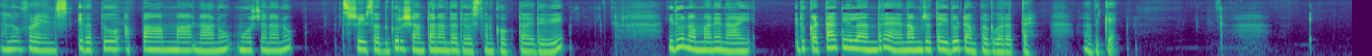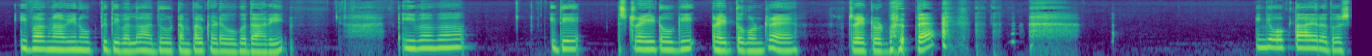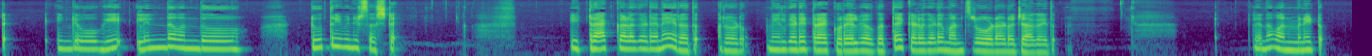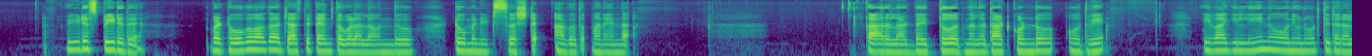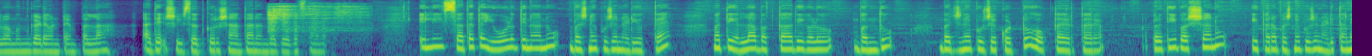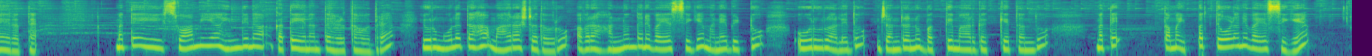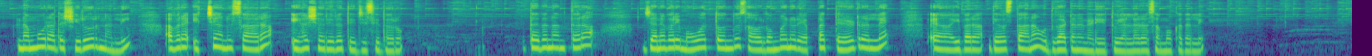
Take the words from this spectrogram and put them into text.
Hello friends ಇವತ್ತು ಅಪ್ಪ, ಅಮ್ಮ, ನಾನು, ಮೂರು ಜನನು ಶ್ರೀ ಸದ್ಗುರು ಶಾಂತಾನಂದ ದೇವಸ್ಥಾನಕ್ಕೆ ಹೋಗ್ತಾ ಇದ್ದೀವಿ. ಇದು ನಮ್ಮ ಮನೆ ನಾಯಿ. ಇದು ಕಟ್ಟಾಕ್ಲಿಲ್ಲ ಅಂದರೆ ನಮ್ಮ ಜೊತೆ ಇದು ಟೆಂಪಲ್ಗೆ ಬರುತ್ತೆ. ಅದಕ್ಕೆ. ಇವಾಗ ನಾವೇನು ಹೋಗ್ತಿದ್ದೀವಲ್ಲ, ಅದು ಟೆಂಪಲ್ ಕಡೆ ಹೋಗೋ ದಾರಿ. ಇವಾಗ ಇದೇ ಸ್ಟ್ರೈಟ್ ಹೋಗಿ ರೈಟ್ ತೊಗೊಂಡ್ರೆ ಸ್ಟ್ರೈಟ್ ರೋಡ್ ಬರುತ್ತೆ. ಹಿಂಗೆ ಹೋಗ್ತಾ ಇರೋದು ಅಷ್ಟೆ. ಹಿಂಗೆ ಹೋಗಿ ಇಲ್ಲಿಂದ ಒಂದು ಟೂ, ತ್ರೀ ಮಿನಿಟ್ಸ್ ಅಷ್ಟೆ. ಈ ಟ್ರ್ಯಾಕ್ ಕೆಳಗಡೆನೇ ಇರೋದು ರೋಡು. ಮೇಲ್ಗಡೆ ಟ್ರ್ಯಾಕು ರೈಲ್ವೆ ಹೋಗುತ್ತೆ, ಕೆಳಗಡೆ ಮನುಷ್ಯರು ಓಡಾಡೋ ಜಾಗ ಇದು. ಇಲ್ಲಿನ ಒನ್ ಮಿನಿಟು ವೀಡಿಯೋ ಸ್ಪೀಡ್ ಇದೆ. ಬಟ್ ಹೋಗೋವಾಗ ಜಾಸ್ತಿ ಟೈಮ್ ತಗೊಳ್ಳಲ್ಲ ಒಂದು ಟೂ ಮಿನಿಟ್ಸ್ ಅಷ್ಟೇ ಆಗೋದು ಮನೆಯಿಂದ. ಕಾರೆಲ್ಲ ಅಡ್ಡ ಇತ್ತು ಅದನ್ನೆಲ್ಲ ದಾಟ್ಕೊಂಡು ಹೋದ್ವಿ. ಇವಾಗ ಇಲ್ಲೇನು ನೀವು ನೋಡ್ತಿದ್ದಾರಲ್ವ ಮುಂದ್ಗಡೆ ಒಂದು ಟೆಂಪಲ್ನ? ಅದೇ ಶ್ರೀ ಸದ್ಗುರು ಶಾಂತಾನಂದ ದೇವಸ್ಥಾನ. ಇಲ್ಲಿ ಸತತ ಏಳು ದಿನವೂ ಭಜನೆ ಪೂಜೆ ನಡೆಯುತ್ತೆ. ಮತ್ತು ಎಲ್ಲ ಭಕ್ತಾದಿಗಳು ಬಂದು ಭಜನೆ ಪೂಜೆ ಕೊಟ್ಟು ಹೋಗ್ತಾ ಇರ್ತಾರೆ. ಪ್ರತಿ ವರ್ಷವೂ ಈ ಥರ ಭಜನೆ ಪೂಜೆ ನಡೀತಾನೆ ಇರುತ್ತೆ. ಮತ್ತು ಈ ಸ್ವಾಮಿಯ ಹಿಂದಿನ ಕತೆ ಏನಂತ ಹೇಳ್ತಾ ಹೋದರೆ, ಇವರು ಮೂಲತಃ ಮಹಾರಾಷ್ಟ್ರದವರು. ಅವರ ಹನ್ನೊಂದನೇ ವಯಸ್ಸಿಗೆ ಮನೆ ಬಿಟ್ಟು ಊರೂರು ಅಲೆದು ಜನರನ್ನು ಭಕ್ತಿ ಮಾರ್ಗಕ್ಕೆ ತಂದು, ಮತ್ತು ತಮ್ಮ ಇಪ್ಪತ್ತೇಳನೇ ವಯಸ್ಸಿಗೆ ನಮ್ಮೂರಾದ ಶಿರೂರಿನಲ್ಲಿ ಅವರ ಇಚ್ಛೆ ಅನುಸಾರ ಇಹ ಶರೀರ ತ್ಯಜಿಸಿದರು. ತದನಂತರ ಜನವರಿ ಮೂವತ್ತೊಂದು ಸಾವಿರದ ಒಂಬೈನೂರ ಎಪ್ಪತ್ತೆರಡರಲ್ಲೇ ಇವರ ದೇವಸ್ಥಾನ ಉದ್ಘಾಟನೆ ನಡೆಯಿತು ಎಲ್ಲರ ಸಮ್ಮುಖದಲ್ಲಿ.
